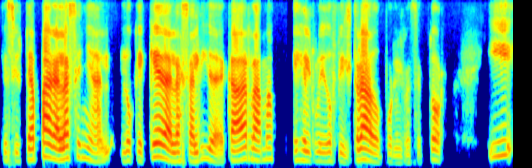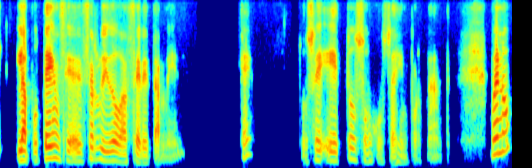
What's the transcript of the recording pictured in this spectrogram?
que si usted apaga la señal, lo que queda a la salida de cada rama es el ruido filtrado por el receptor y la potencia de ese ruido va a ser eta medio. Entonces, estas son cosas importantes. Bueno,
